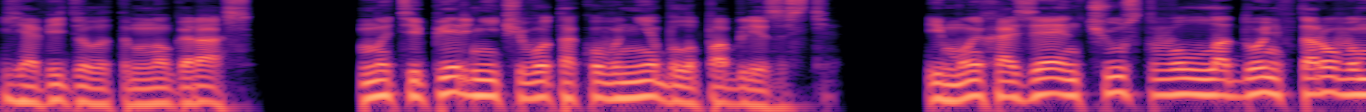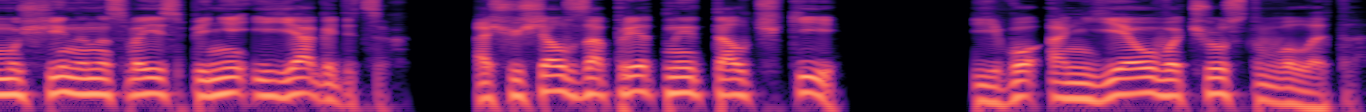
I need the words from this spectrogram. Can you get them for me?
Я видел это много раз. Но теперь ничего такого не было поблизости. И мой хозяин чувствовал ладонь второго мужчины на своей спине и ягодицах, ощущал запретные толчки, его Аньеова чувствовал это.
